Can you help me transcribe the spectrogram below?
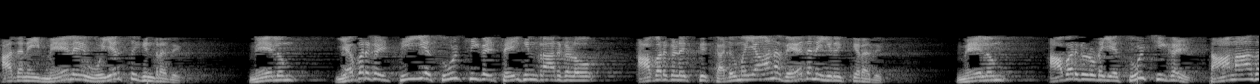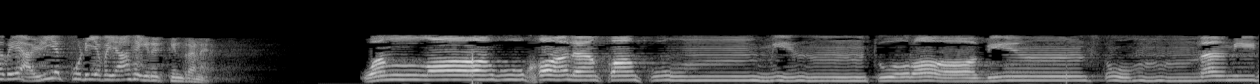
அதனை மேலே உயர்த்துகின்றது. மேலும் எவர்கள் தீய சூழ்ச்சிகள் செய்கின்றார்களோ அவர்களுக்கு கடுமையான வேதனை இருக்கிறது. மேலும் அவர்களுடைய சூழ்ச்சிகள் தானாகவே அழியக்கூடியவையாக இருக்கின்றன. والله خلقكم من تراب ثم من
